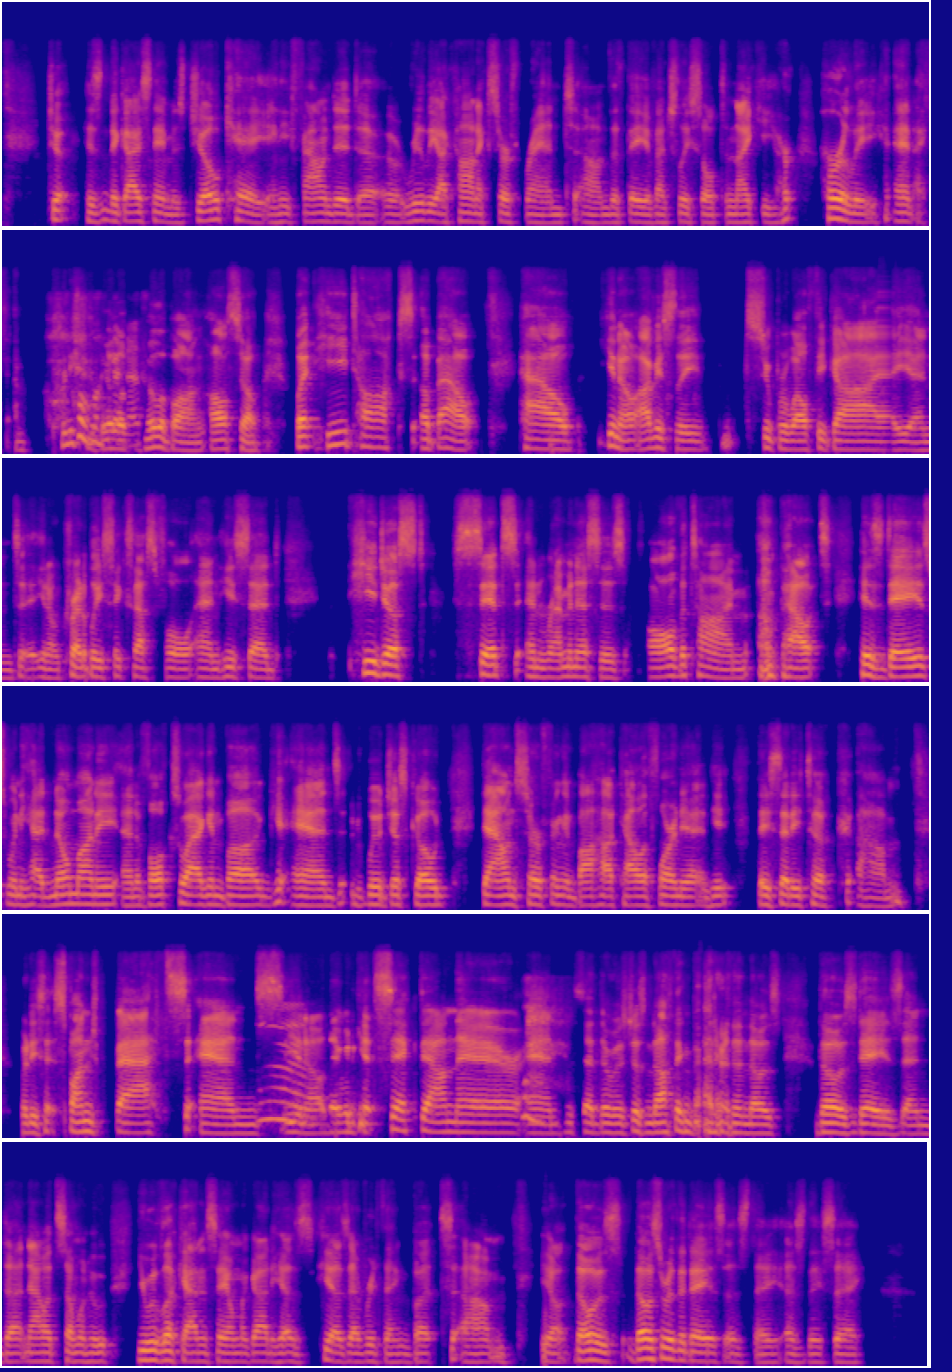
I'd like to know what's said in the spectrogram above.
his the guy's name is Joe K, and he founded a, a really iconic surf brand um, that they eventually sold to Nike, Hur- Hurley, and I, am pretty sure oh Billabong also. But he talks about how you know obviously super wealthy guy and you know incredibly successful, and he said he just sits and reminisces all the time about his days when he had no money and a Volkswagen bug and would just go down surfing in Baja California. And he, they said he took, um, what he said, sponge baths, and mm. you know they would get sick down there. And he said there was just nothing better than those those days. And uh, now it's someone who you would look at and say, "Oh my God, he has he has everything." But um, you know those those were the days, as they as they say.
